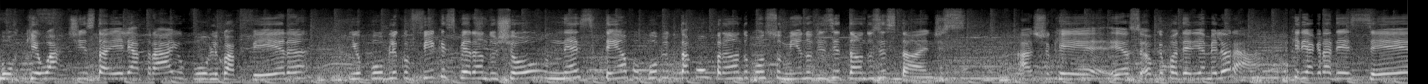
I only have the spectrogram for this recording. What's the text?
porque o artista ele atrai o público à feira e o público fica esperando o show. Nesse tempo, o público está comprando, consumindo, visitando os estandes. Acho que isso é o que poderia melhorar. Queria agradecer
